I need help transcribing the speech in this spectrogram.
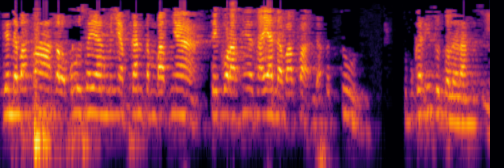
Ya tidak apa-apa. Kalau perlu saya yang menyiapkan tempatnya, dekorasinya saya tidak apa-apa. Tidak betul. Bukan itu toleransi.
